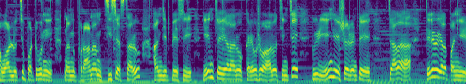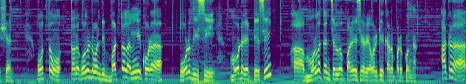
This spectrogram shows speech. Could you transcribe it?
వాళ్ళు వచ్చి పట్టుకుని నన్ను ప్రాణాన్ని తీసేస్తారు అని చెప్పేసి ఏం చేయాలని ఒక్క నిమిషం ఆలోచించి వీడు ఏం చేశాడంటే చాలా తెలివిగల పని చేశాడు. మొత్తం తనకున్నటువంటి బట్టలన్నీ కూడా ఊడదీసి మూట కట్టేసి ఆ ముళ్ళ కంచెల్లో పడేశారు ఎవరికీ కనపడకుండా. అక్కడ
